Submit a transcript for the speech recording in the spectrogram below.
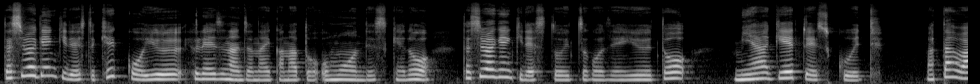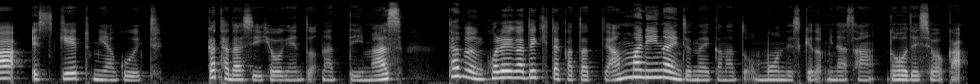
私は元気ですって結構言うフレーズなんじゃないかなと思うんですけど、私は元気です。ドイツ語で言うと、mir geht es gut または es geht mir gut が正しい表現となっています。多分これができた方ってあんまりいないんじゃないかなと思うんですけど、皆さんどうでしょうか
